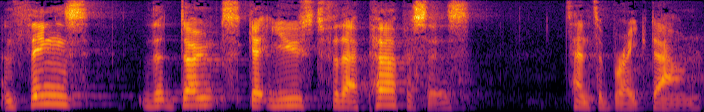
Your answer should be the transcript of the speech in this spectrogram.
And things that don't get used for their purposes tend to break down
